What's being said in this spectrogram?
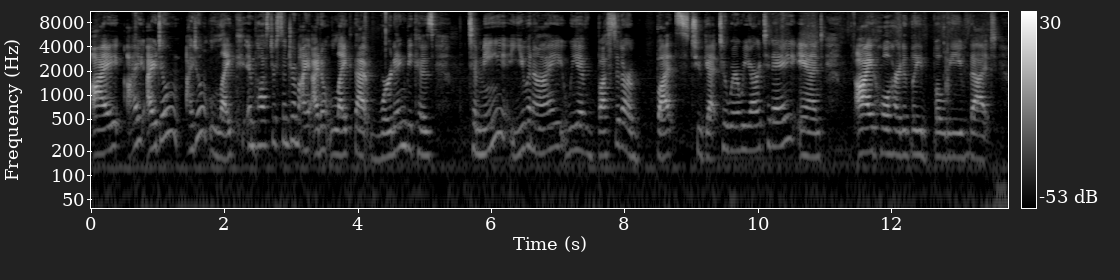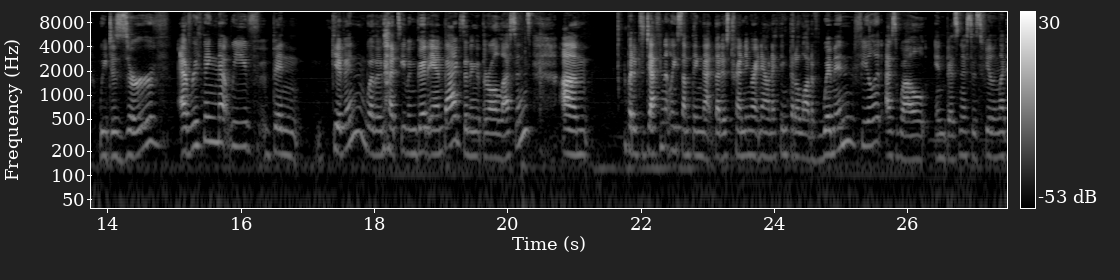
I, I I don't I don't like imposter syndrome. I, I don't like that wording because to me, you and I, we have busted our butts to get to where we are today and I wholeheartedly believe that we deserve everything that we've been given, whether that's even good and bad, I think that they're all lessons. Um, but it's definitely something that that is trending right now and i think that a lot of women feel it as well in business is feeling like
